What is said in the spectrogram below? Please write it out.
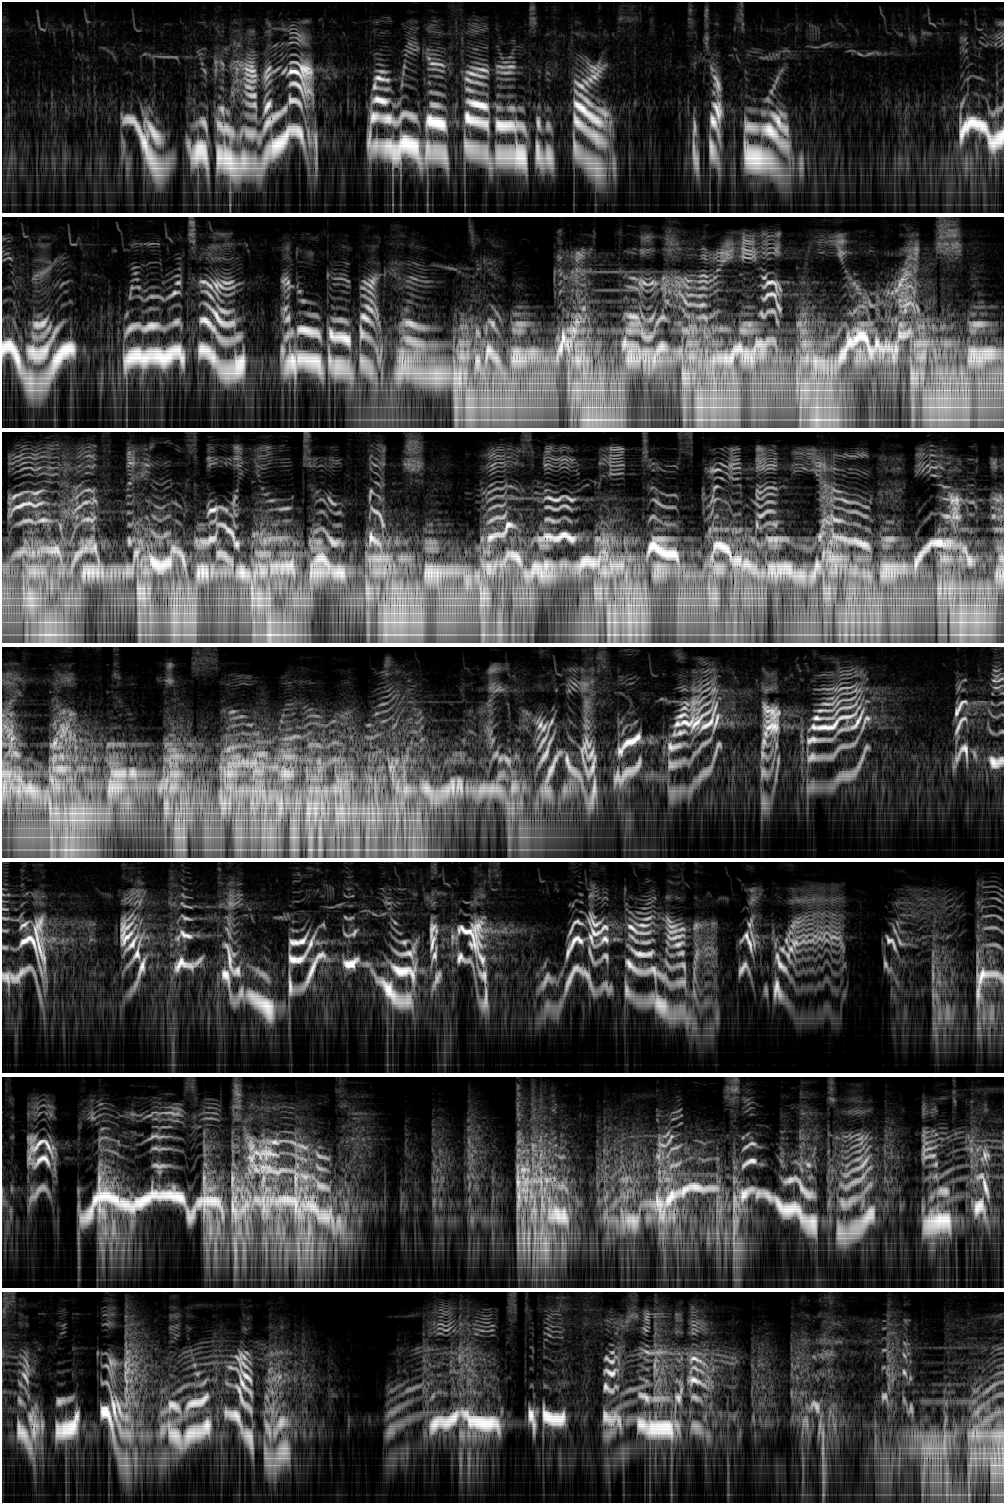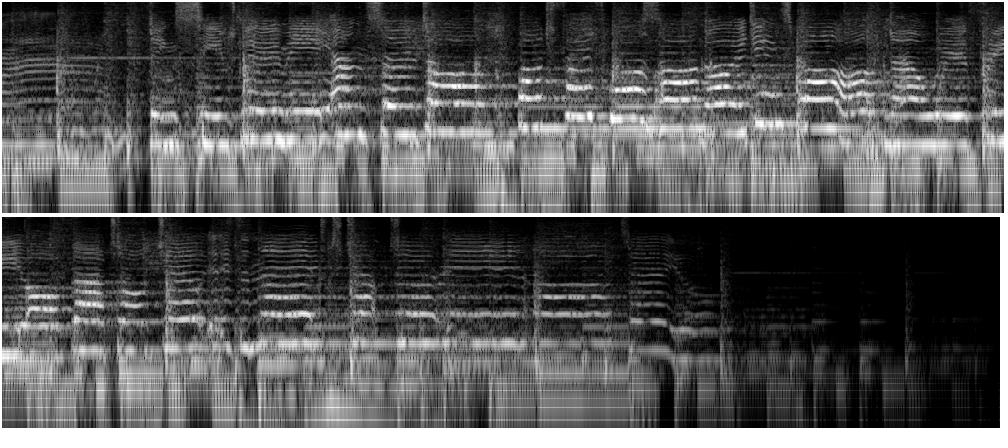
Hmm, You can have a nap while we go further into the forest to chop some wood. In the evening, we will return and all go back home together. Gretel, hurry up, you wretch! I have things for you to fetch. There's no need to scream and yell. Yum, I love to eat so well. Yum, yum, I am yum. only a small quack, duck quack. But fear not, I can take both of you across, one after another. Quack, quack, quack. Some water and cook something good for your brother. He needs to be fattened up. Things seem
